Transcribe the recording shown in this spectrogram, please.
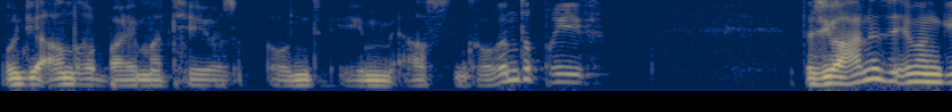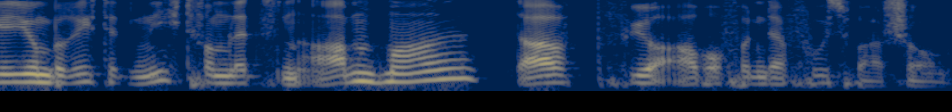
und die andere bei Matthäus und im ersten Korintherbrief. Das Johannesevangelium berichtet nicht vom letzten Abendmahl, dafür aber von der Fußwaschung.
